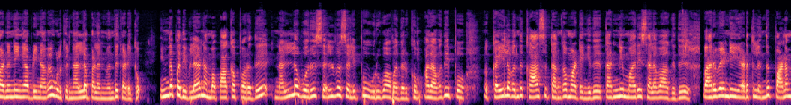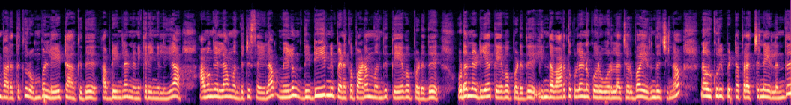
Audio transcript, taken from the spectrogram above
பண்ணினீங்க அப்படின்னு அப்படின்னாவே உங்களுக்கு நல்ல பலன் வந்து கிடைக்கும். இந்த பதிவில் நம்ம பார்க்க போகிறது நல்ல ஒரு செல்வ செழிப்பு உருவாவதற்கும் அதாவது இப்போது கையில் வந்து காசு தங்க மாட்டேங்குது தண்ணி மாதிரி செலவாகுது வர வேண்டிய இடத்துலேருந்து பணம் வரத்துக்கு ரொம்ப லேட் ஆகுது அப்படின்லாம் நினைக்கிறீங்க இல்லையா? அவங்க எல்லாம் வந்துட்டு செய்யலாம். மேலும் திடீர்னு இப்போ எனக்கு பணம் வந்து தேவைப்படுது உடனடியாக தேவைப்படுது இந்த வாரத்துக்குள்ளே எனக்கு ஒரு ஒரு லட்ச ரூபாய் இருந்துச்சுன்னா நான் ஒரு குறிப்பிட்ட பிரச்சனையிலேருந்து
